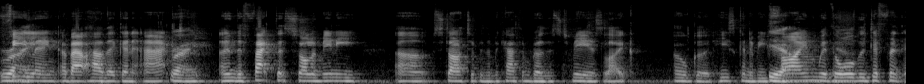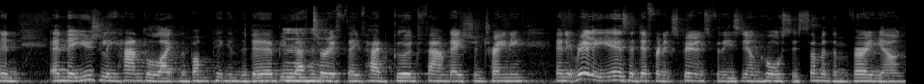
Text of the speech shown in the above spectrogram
Right. feeling about how they're going to act. Right. And the fact that Solomini uh, started with the McKathan brothers to me is like, oh, good. He's going to be Yeah. fine with all the different and and they usually handle like the bumping and the derby better Mm-hmm. if they've had good foundation training. And it really is a different experience for these young horses. Some of them very young.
